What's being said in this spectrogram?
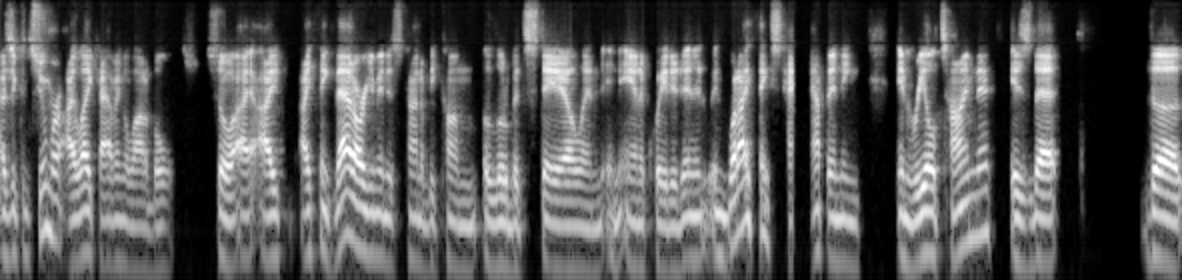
as a consumer, I like having a lot of bowls. So I I, I think that argument has kind of become a little bit stale and, and antiquated. And, and what I think's happening in real time, Nick, is that the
